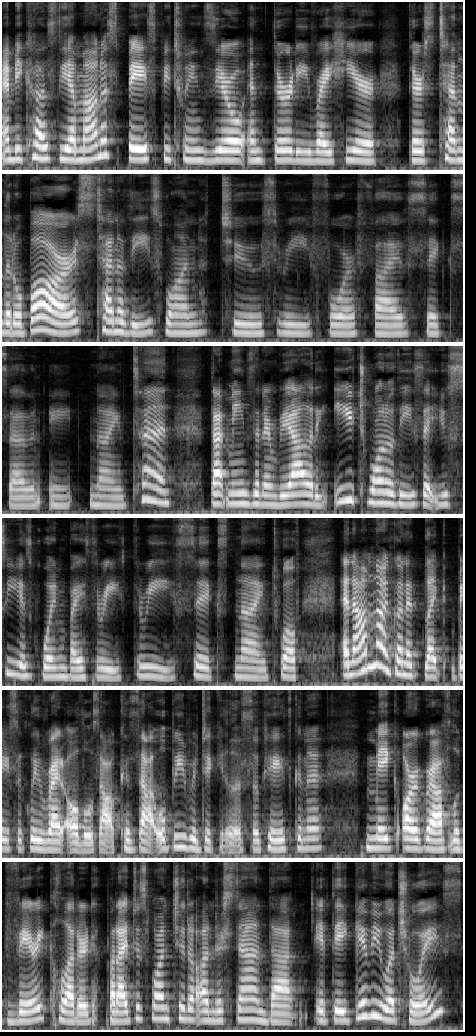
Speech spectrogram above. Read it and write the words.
And because the amount of space between 0 and 30 right here, there's 10 little bars, 10 of these, 1, 2, 3, 4, 5, 6, 7, 8, 9, 10. That means that in reality, each one of these that you see is going by 3, 3, 6, 9, 12. And I'm not going to like basically write all those out because that will be ridiculous, okay? It's going to make our graph look very cluttered. But I just want you to understand that if they give you a choice,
